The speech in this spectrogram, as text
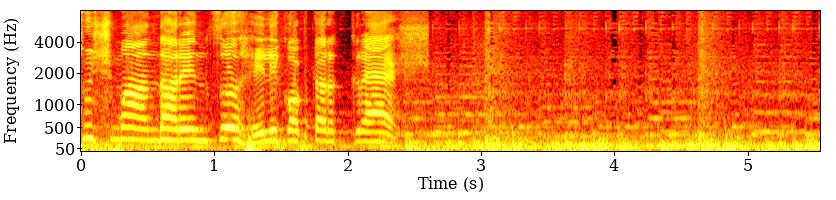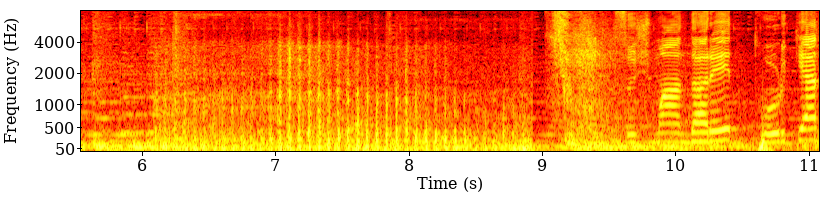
सुषमा अंधारेंचं हेलिकॉप्टर क्रॅश. सुषमा अंधारे थोडक्यात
